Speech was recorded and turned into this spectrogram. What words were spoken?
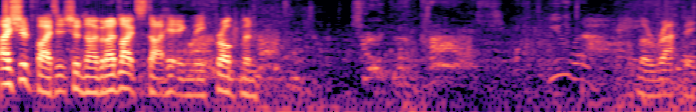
I should fight it, shouldn't I? But I'd like to start hitting the frogmen. Morathi.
